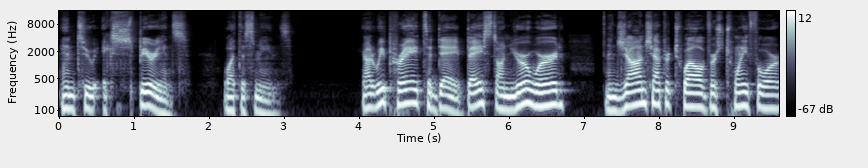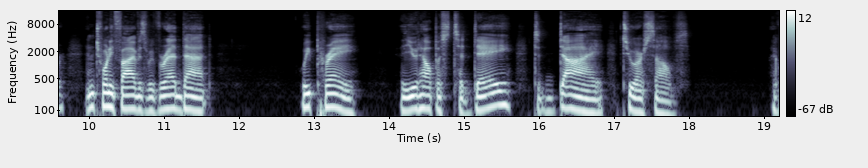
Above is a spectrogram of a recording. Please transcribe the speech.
and to experience what this means. God, we pray today, based on your word in John chapter 12, verse 24 and 25, as we've read that, we pray that you would help us today to die to ourselves. Like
